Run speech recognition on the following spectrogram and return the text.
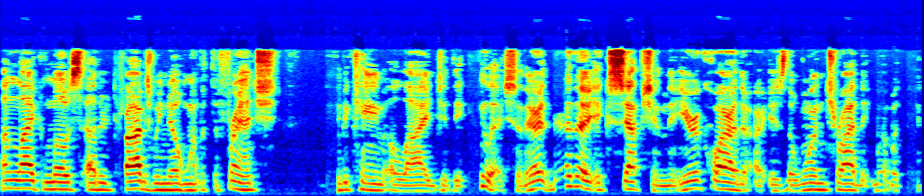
unlike most other tribes we know went with the French, became allied to the English. So they're, they're the exception. The Iroquois is the one tribe that went with the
